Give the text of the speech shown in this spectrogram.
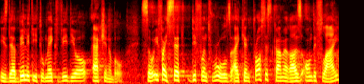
is the ability to make video actionable. So if I set different rules, I can process cameras on the fly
